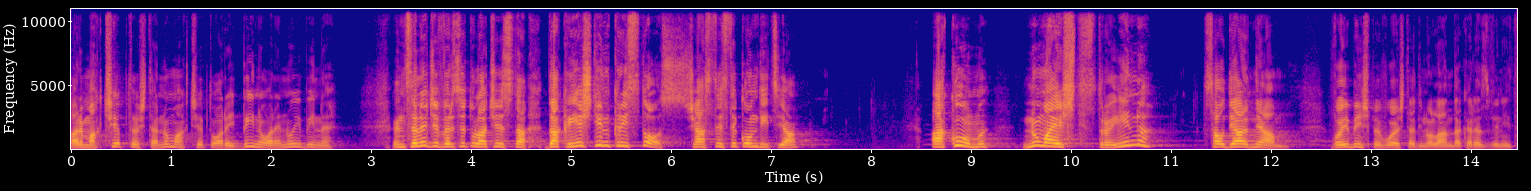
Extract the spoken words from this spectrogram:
oare mă acceptă ăștia, nu mă acceptă, oare e bine, oare nu e bine? Înțelege versetul acesta, dacă ești în Hristos, și asta este condiția, acum nu mai ești străin sau de alt neam. Vă iubim și pe voi ăștia din Olanda care ați venit.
